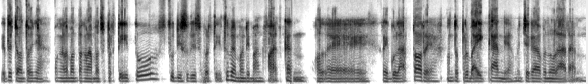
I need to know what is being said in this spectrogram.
Itu contohnya. Pengalaman-pengalaman seperti itu, studi-studi seperti itu memang dimanfaatkan oleh regulator ya untuk perbaikan ya, mencegah penularan.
